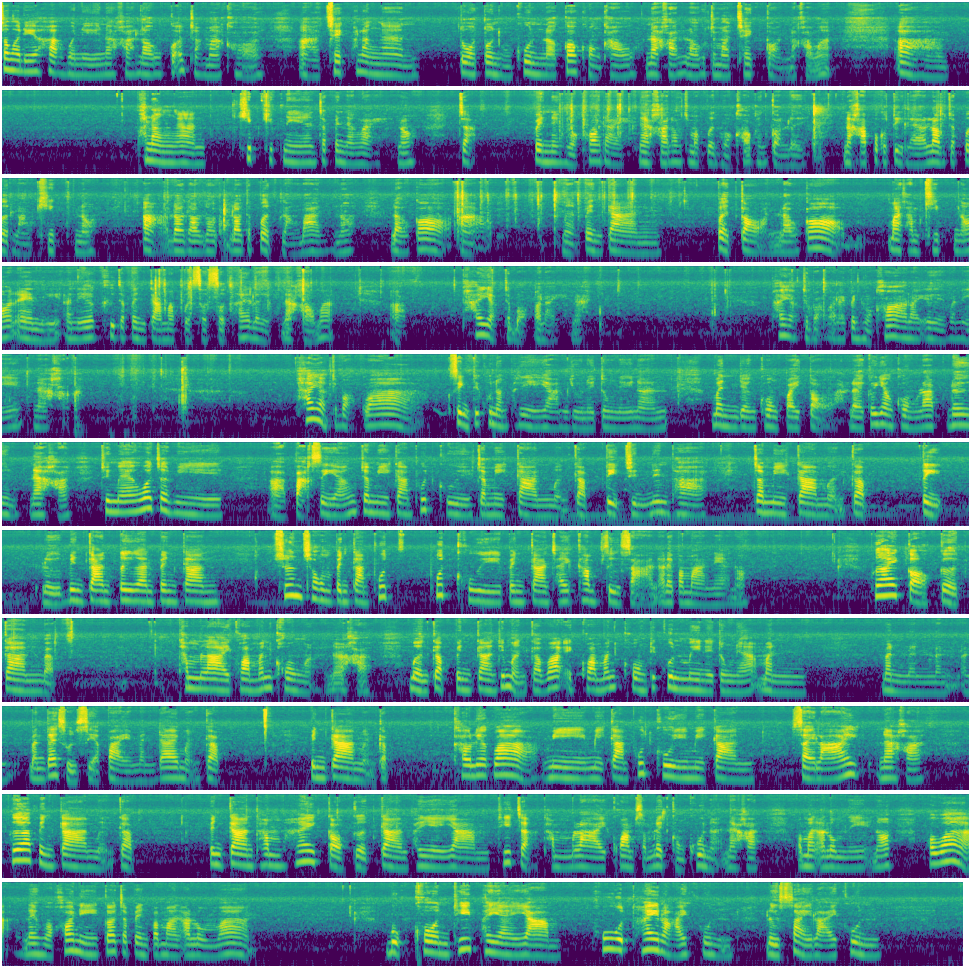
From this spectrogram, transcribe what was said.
สวัสดีค่ะ วันนี้นะคะ เราก็จะมาขออาเช็คพลังงานตัวตนของคุณแล้วก็ของเขานะคะ เราจะมาเช็คก่อนนะคะว่าาพลังงานคลิปคลิปนี้จะเป็นอย่างไรเนาะจะเป็นในหัวข้อใดนะคะ เราจะมาเปิดหัวข้อกันก่อนเลยนะคะ ปกติแล้วเราจะเปิดหลังคลิปเนาะเราเราเราเราจะเปิดหลังบ้านเนาะเราก็เหมือนเป็นการเปิดก่อนแล้วก็ มาทำคลิปเนาะในนี้ อันนี้ก็คือจะเป็นการมาเปิดสดๆให้เลยนะคะว่าอ่าถ้าอยากจะบอกอะไรนะถ้าอยากจะบอกอะไรเป็นหัวข้ออะไรเอ่ยวันนี้นะคะ ถ้าอยากจะบอกว่าสิ่งที่คุณนั้นพยายามอยู่ในตรงนี้นั้น มันยังคงไปต่อและก็ยังคงราบรื่นนะคะ ถึงแม้ว่าจะมีปากเสียงจะมีการพูดคุย จะมีการเหมือนกับติดชินนินทา จะมีการเหมือนกับติ หรือเป็นการเตือนเป็นการชื่นชม เป็นการพูดพูดคุย เป็นการใช้คำสื่อสารอะไรประมาณเนี้ยเนาะเพื่อให้ก่อเกิดการแบบทำลายความมั่นคงอะนะคะ เหมือนกับเป็นการที่เหมือนกับว่าไอ้ความมั่นคงที่คุณมีในตรงเนี้ยมันมันมันมันมันมันได้สูญเสียไป มันได้เหมือนกับเป็นการเหมือนกับเขาเรียกว่ามีมีการพูดคุยมีการใส่ร้ายนะคะ พื่อเป็นการเหมือนกับเป็นการทำให้ก่อเกิดการพยายามที่จะทำลายความสำเร็จของคุณอะนะคะ ประมาณอารมณ์นี้เนาะเพราะว่าในหัวข้อนี้ก็จะเป็นประมาณอารมณ์ว่า บุคคลที่พยายามพูดให้ร้ายคุณ หรือใส่ร้ายคุณ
